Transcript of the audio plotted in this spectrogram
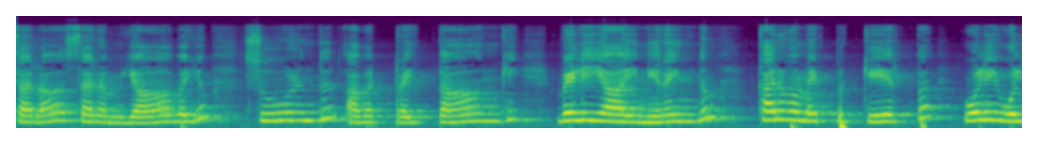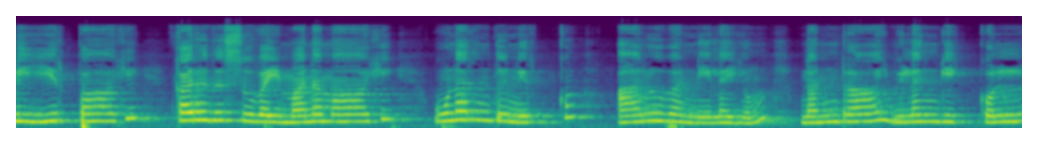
சராசரம் யாவையும் சூழ்ந்து அவற்றை தாங்கி வெளியாய் நிறைந்தும் கருவமைப்புக்கேற்ப ஒளி ஒளி ஈர்ப்பாகி கருது சுவை மனமாகி உணர்ந்து நிற்கும் அருவ நிலையும் நன்றாய் விளங்கிக் கொள்ள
